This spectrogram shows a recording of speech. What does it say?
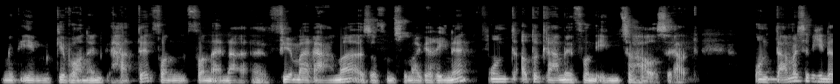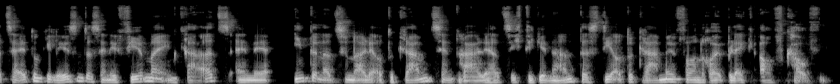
mit ihm gewonnen hatte von, von einer äh, Firma Rama, also von so Margarine, und Autogramme von ihm zu Hause hat. Und damals habe ich in der Zeitung gelesen, dass eine Firma in Graz, eine internationale Autogrammzentrale hat sich die genannt, dass die Autogramme von Roy Black aufkaufen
